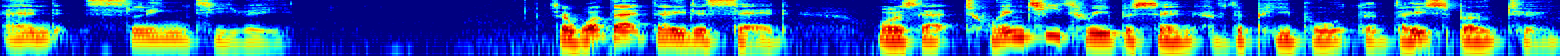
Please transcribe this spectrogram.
and Sling TV. So, what that data said was that 23% of the people that they spoke to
